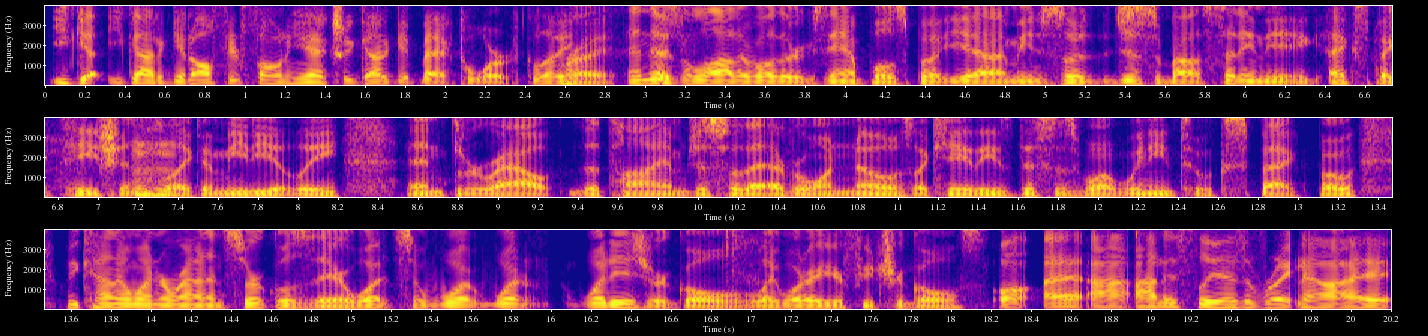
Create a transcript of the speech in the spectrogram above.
you got you got to get off your phone. You actually got to get back to work." Like, right and there's a lot of other examples but yeah i mean so just about setting the expectations Mm-hmm. like immediately and throughout the time just so that everyone knows like hey these this is what we need to expect but we kind of went around in circles there what so what what what is your goal like what are your future goals Well, I, I honestly, as of right now, I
